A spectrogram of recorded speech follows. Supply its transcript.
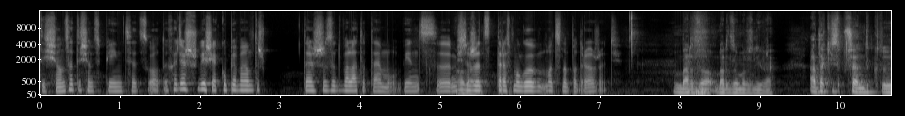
1000-1500 zł. Chociaż wiesz, ja kupowałam też, też ze dwa lata temu, więc e, myślę, że teraz mogło mocno podrożyć. Bardzo, bardzo możliwe. A taki sprzęt, który,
